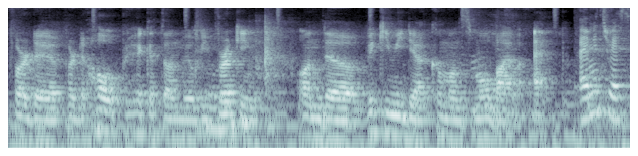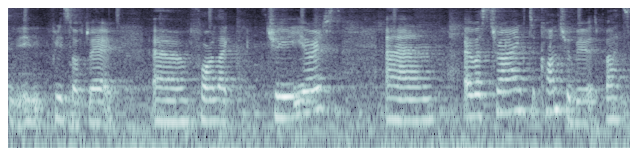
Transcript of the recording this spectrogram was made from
for the for the whole Pre-Hackathon we'll be working on the Wikimedia Commons mobile app. I'm interested in free software uh, for like three years and I was trying to contribute but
